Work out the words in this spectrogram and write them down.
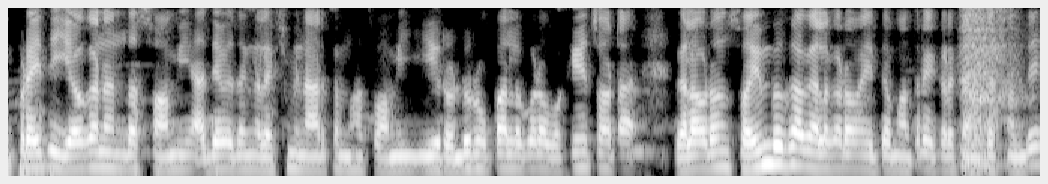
ఇప్పుడైతే యోగానంద స్వామి అదేవిధంగా లక్ష్మీ నరసింహస్వామి ఈ రెండు రూపాల్లో కూడా ఒకే చోట వెలగడం స్వయంభుగా వెలగడం అయితే మాత్రం ఇక్కడ కనిపిస్తుంది.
